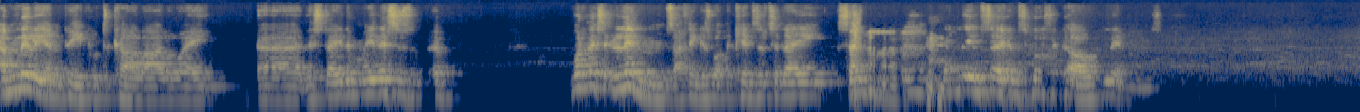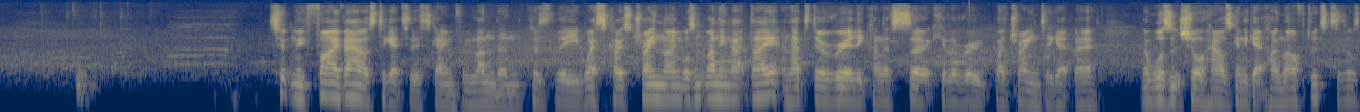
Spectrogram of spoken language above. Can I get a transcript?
a million people to Carlisle away uh, this day, didn't we? This is, a, what do they say? Limbs, I think, is what the kids of today say. Liam Sercombe scores a goal. Limbs. took me five hours to get to this game from London because the West Coast train line wasn't running that day and I had to do a really kind of circular route by train to get there. I wasn't sure how I was going to get home afterwards because there was,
